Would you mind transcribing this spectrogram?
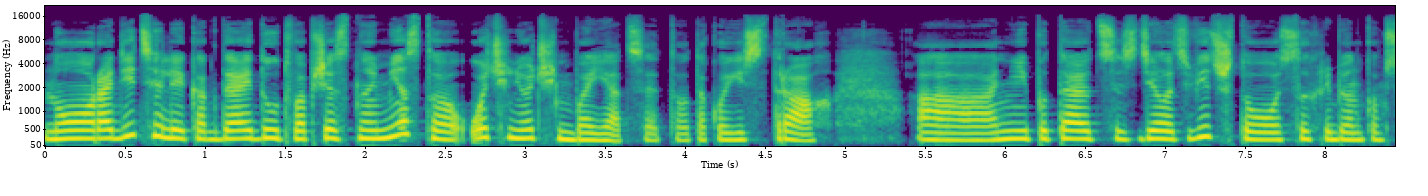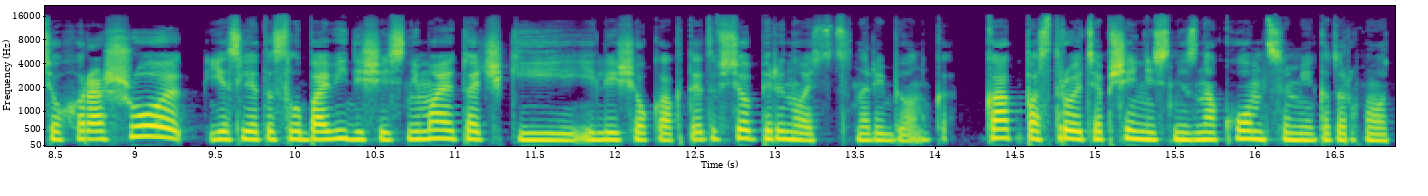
Но родители, когда идут в общественное место, очень-очень боятся этого. Такой есть страх. А, они пытаются сделать вид, что с их ребенком все хорошо. Если это слабовидящий, снимают очки или еще как-то. Это все переносится на ребенка. Как построить общение с незнакомцами, которых мы вот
